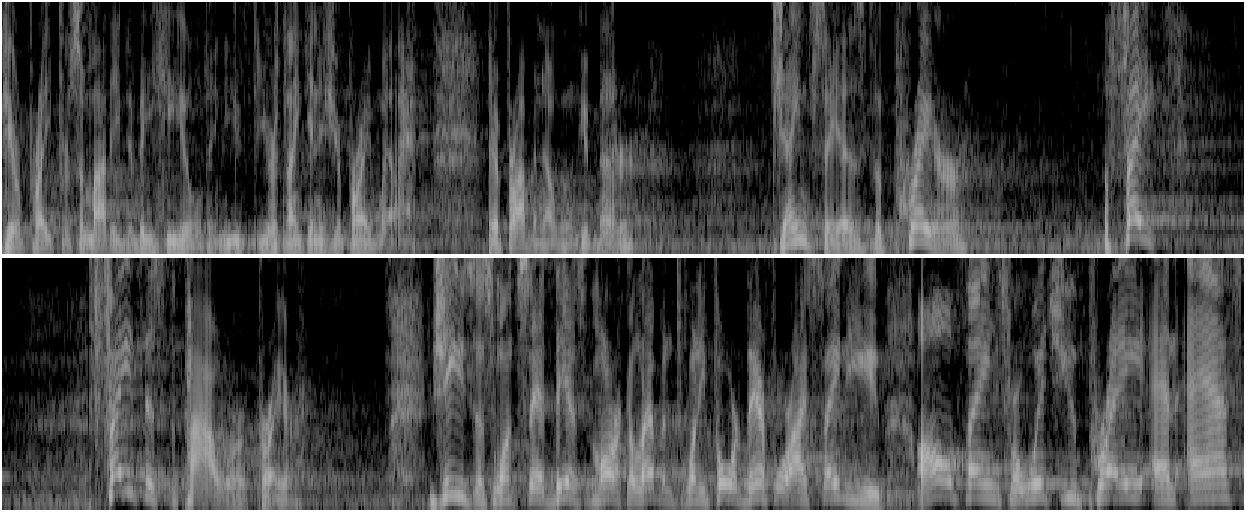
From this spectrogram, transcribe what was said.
You ever prayed for somebody to be healed and you, are thinking as you're praying, well, eh, they're probably not going to get better? James says the prayer of faith Faith is the power of prayer. Jesus once said this, Mark 11, 24, therefore I say to you, all things for which you pray and ask,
